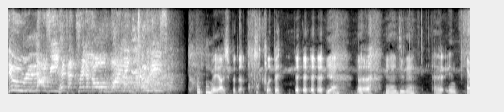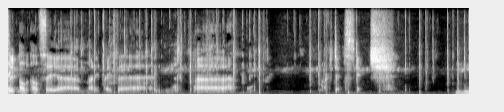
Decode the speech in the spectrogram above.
You lousy, hypocritical, whining toadies! Maybe I should put that clip in. yeah yeah do that Uh, in, All right. I'll, I'll say uh, Monty Python uh, architect sketch. We're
